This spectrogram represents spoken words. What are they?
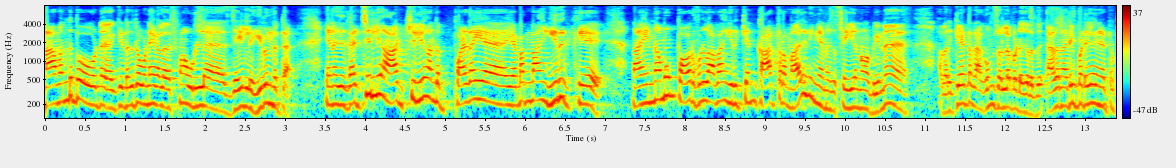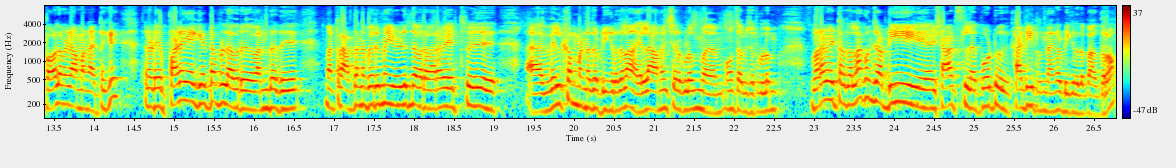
நான் வந்து இப்போ கிட்டத்தட்ட ஒன்றே கால வருஷமாக உள்ள ஜெயிலில் இருந்துட்டேன். எனக்கு கட்சியிலையும் ஆட்சியிலையும் அந்த பழைய இடம் தான் இருக்குது நான் இன்னமும் பவர்ஃபுல்லாக தான் இருக்கேன்னு காட்டுற மாதிரி நீங்கள் எனக்கு செய்யணும் அப்படின்னு அவர் கேட்டதாகவும் சொல்லப்படுகிறது. அதன் அடிப்படையில் நேற்று பவள விழா மாநாட்டுக்கு தன்னுடைய பழைய கெட்டப்பில் அவர் வந்தது. மற்ற அத்தனை பேருமே எழுந்து அவரை வரவேற்று வெல்கம் பண்ணது அப்படிங்கிறதெல்லாம் எல்லா அமைச்சர்களும் மூத்த அமைச்சர்களும் வரவேற்றதெல்லாம் கொஞ்சம் அப்படியே ஷார்ட்ஸில் போட்டு காட்டிகிட்டு இருந்தாங்க அப்படிங்கிறத பார்க்குறோம்.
